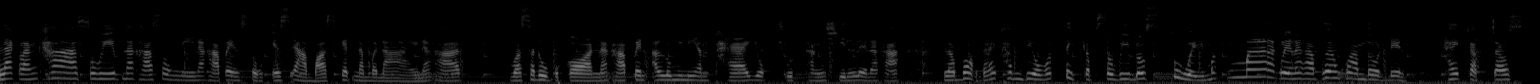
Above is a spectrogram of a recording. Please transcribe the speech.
แลกหลังคาสวีปนะคะ ทรงนี้นะคะเป็นทรง SR Basket Number 9นะคะ วัสดุอุปกรณ์นะคะ เป็นอลูมิเนียมแท้ยกชุดทั้งชิ้นเลยนะคะ แล้วบอกได้คำเดียวว่าติดกับสวีปแล้วสวยมาก ๆ เลยนะคะ เพิ่มความโดดเด่นให้กับเจ้าส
